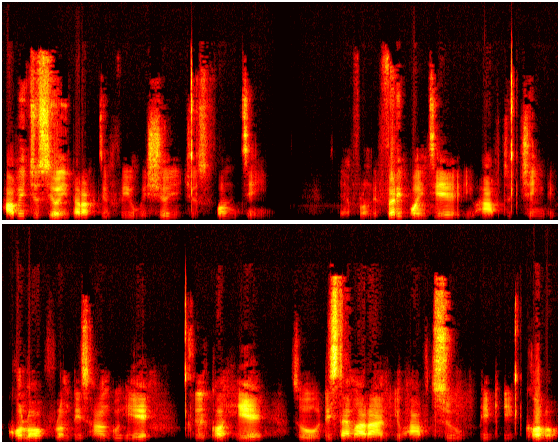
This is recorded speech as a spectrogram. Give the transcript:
Having choose your interactive fill, make sure you choose fountain. Then from the very point here, you have to change the color from this angle here. Click on here. So this time around, you have to pick a color.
